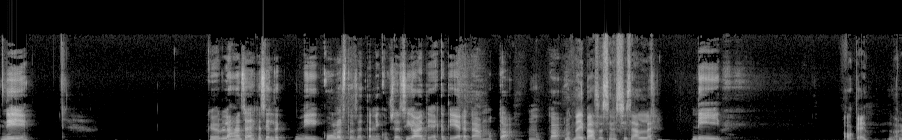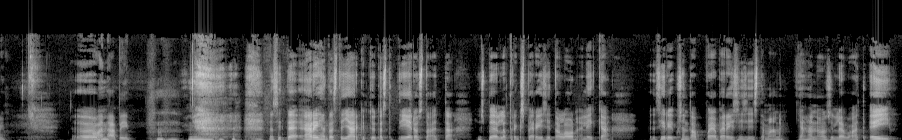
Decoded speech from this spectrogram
Niin. Kyllähän se ehkä siltä niin, kuulostaisi, että niin sen sijainti ehkä tiedetään, mutta... Mutta Mut ne ei pääse sinne sisälle. Niin. Okei, okay. no niin. Um, I'm happy. no sitten Härihän tästä järkyttyy tästä tiedosta, että jos Bellatrix perisi talon, eli Siriksen tappaja perisi siis tämän, ja hän on silleen vaan, että ei.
